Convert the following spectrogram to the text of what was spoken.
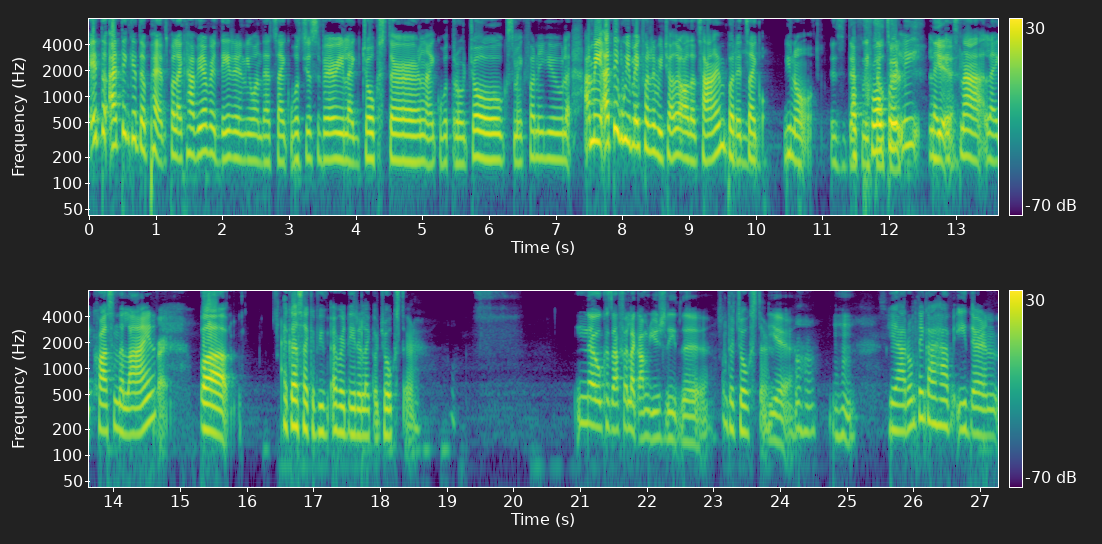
think it. I think it depends. But like, have you ever dated anyone that's like was just very like jokester and like would throw jokes, make fun of you? Like, I mean, I think we make fun of each other all the time, but it's Mhm. like you know it's definitely filtered. appropriately. Like, Yeah. it's not like crossing the line. Right. But I guess like if you've ever dated like a jokester, No, because I feel like I'm usually the the jokester. yeah. Uh huh. hmm Yeah, I don't think I have either, and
